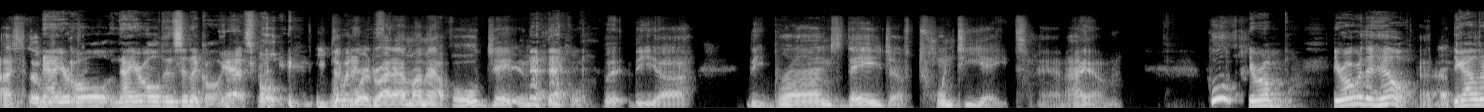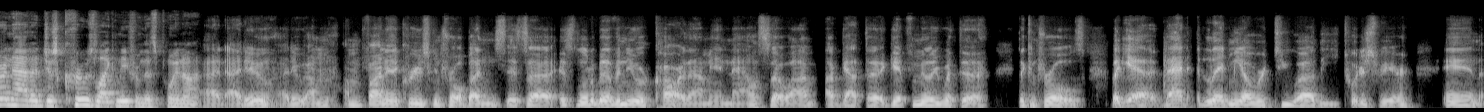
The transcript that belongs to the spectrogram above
I still now you're old. Now you're old and cynical. Yes, old, you took the word right out of my mouth. Old, jaded, and cynical. But the uh, the bronze age of 28. And I am. Whew, you're, over, you're over the hill. You got to learn how to just cruise like me from this point on. I, I, do. I do. I'm I'm finding the cruise control buttons. It's a it's a little bit of a newer car that I'm in now, so i I've got to get familiar with the the controls. But yeah, that led me over to uh, the Twitter sphere. And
